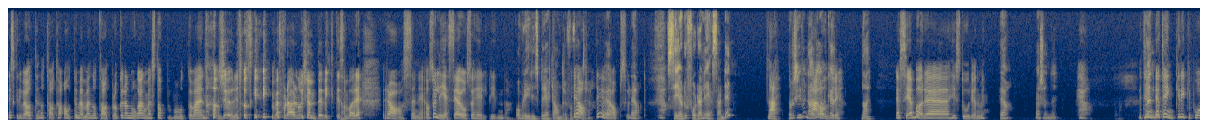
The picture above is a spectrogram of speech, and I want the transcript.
Jeg skriver alltid notat, har alltid med meg notatblokker, og noen ganger må jeg stoppe på motorveien og kjøre inn og skrive, for da er det noe kjempeviktig som bare raser ned. Og så leser jeg jo også hele tiden, da. Og blir inspirert av andre forfattere? Ja, det gjør jeg Ja. absolutt. Ser du for deg leseren din Nei, når du skriver? nei, ikke. aldri. Nei. Jeg ser bare historien min. Ja, jeg skjønner. Ja. Jeg, tenk, jeg tenker ikke på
